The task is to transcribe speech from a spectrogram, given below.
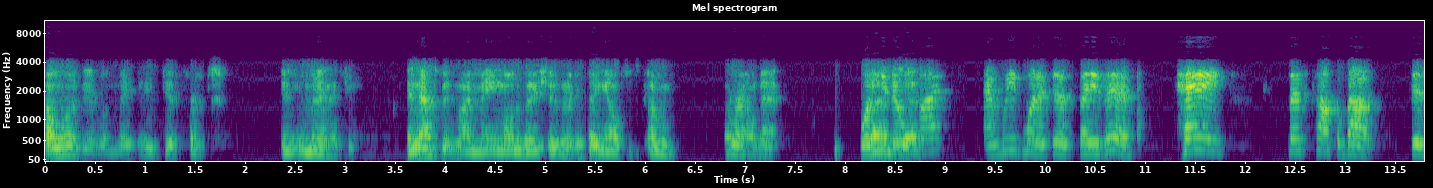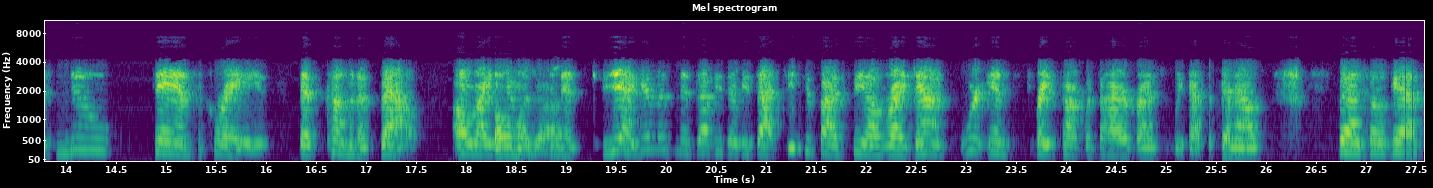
I want to be able to make a difference in humanity. And that's been my main motivation, and everything else has come around that. well, you know what? And we want to just say this. Hey, let's talk about this new dance craze that's coming about. All right. Oh, you're my listening God. Yeah, you're listening to www.t25cl right now. We're in straight talk with the higher branch. We got the penthouse special guest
